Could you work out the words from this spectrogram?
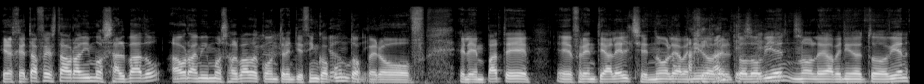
El Getafe está ahora mismo salvado, ahora mismo salvado con 35 puntos, pero el empate eh, frente al Elche no le ha venido del todo bien, no le ha venido del todo bien.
